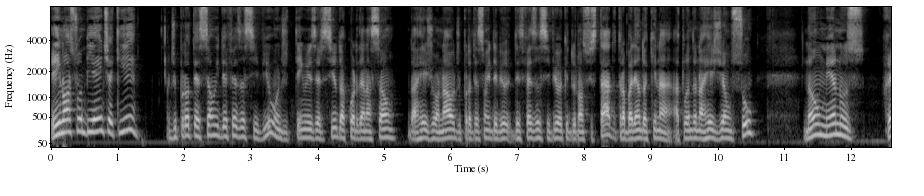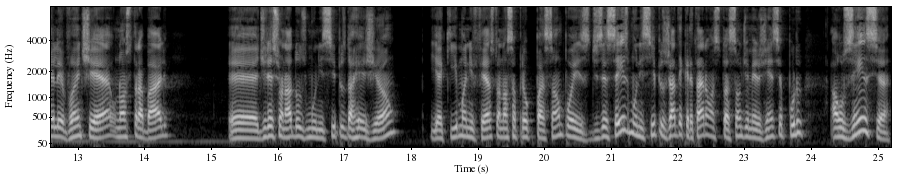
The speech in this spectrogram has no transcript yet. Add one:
Em nosso ambiente aqui, de Proteção e Defesa Civil, onde tenho exercido a coordenação da Regional de Proteção e Defesa Civil aqui do nosso estado, trabalhando aqui na, atuando na região sul, não menos relevante é o nosso trabalho é, direcionado aos municípios da região. E aqui manifesto a nossa preocupação, pois 16 municípios já decretaram a situação de emergência por ausência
